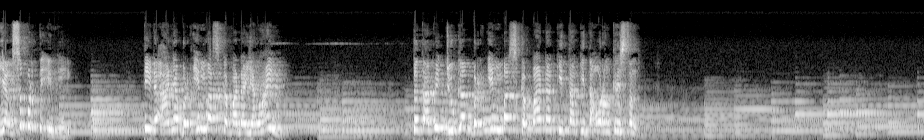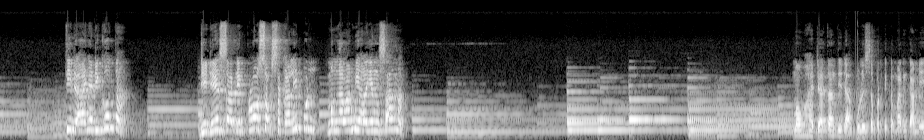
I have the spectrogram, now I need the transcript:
yang seperti ini tidak hanya berimbas kepada yang lain, tetapi juga berimbas kepada kita-kita orang Kristen. Tidak hanya di kota, di desa, di pelosok sekalipun mengalami hal yang sama. Mau hajatan tidak boleh seperti kemarin kami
